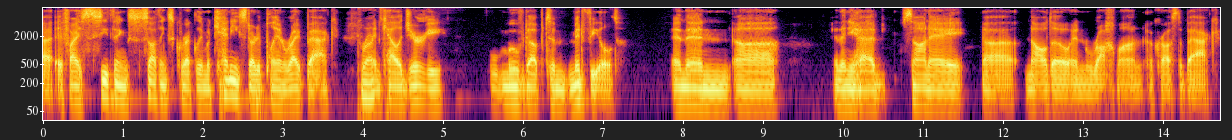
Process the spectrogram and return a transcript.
uh, if I see things saw things correctly, McKennie started playing right back, correct, and Caligiuri moved up to midfield, and then uh, and then you had Sane, uh, Naldo, and Rahman across the back,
